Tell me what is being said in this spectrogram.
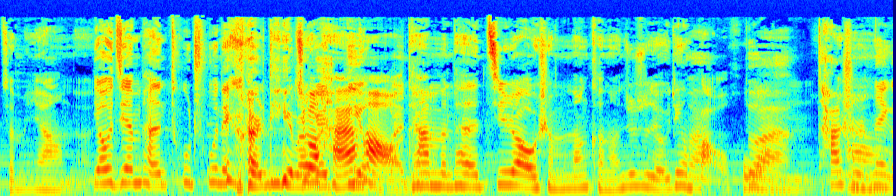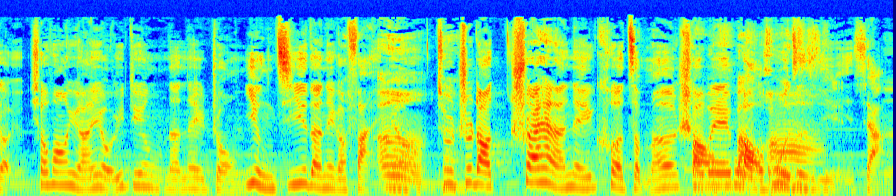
怎么样的？腰间盘突出那块地方就还好，他们他的肌肉什么的可能就是有一定保护。对嗯，她是那个消防员有一定的那种应激的那个反应，嗯就知道摔下来那一刻怎么稍微保护自嗯己一下。嗯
